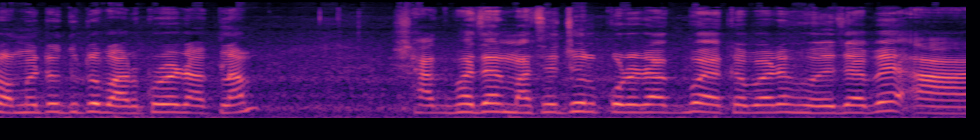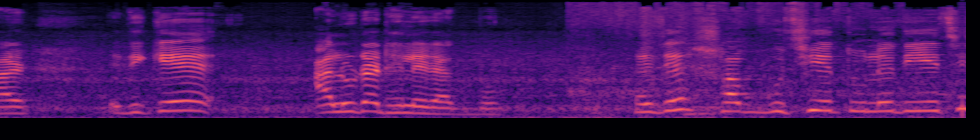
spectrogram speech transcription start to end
টমেটো দুটো বার করে রাখলাম। শাক ভাজার মাছের ঝোল করে রাখব, একেবারে হয়ে যাবে। আর এদিকে আলুটা ঢেলে রাখব। এই যে সব গুছিয়ে তুলে দিয়েছি,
